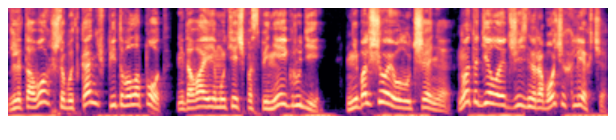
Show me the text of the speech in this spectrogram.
для того, чтобы ткань впитывала пот, не давая ему течь по спине и груди. Небольшое улучшение, но это делает жизнь рабочих легче.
